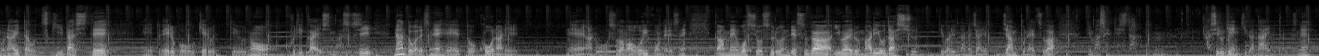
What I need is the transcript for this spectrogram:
胸板を突き出して、えーと、エルボーを受けるっていうのを繰り返しますしなんとかですね、えーと、コーナーにね、あのスワマを追い込んでですね顔面ウォッシュをするんですがいわゆるマリオダッシュって言われるあのジャンプのやつは出ませんでした、うん、走る元気がないみたいですね。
